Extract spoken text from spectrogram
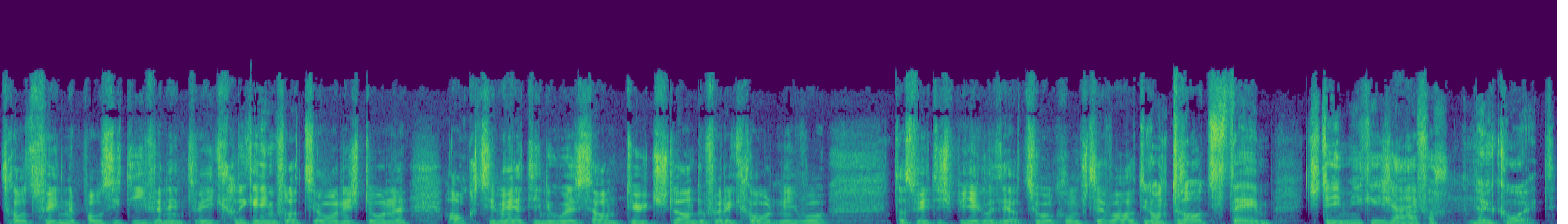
Trotz vieler positiven Entwicklungen. Inflation ist drin, Aktienmärkte in den USA und Deutschland auf Rekordniveau. Das widerspiegelt ja die Zukunftserwartung. Und trotzdem, die Stimmung ist einfach nicht gut.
